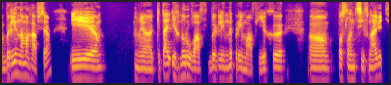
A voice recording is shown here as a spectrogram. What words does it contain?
Берлін намагався і е, Китай ігнорував Берлін, не приймав їх е, посланців. Навіть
